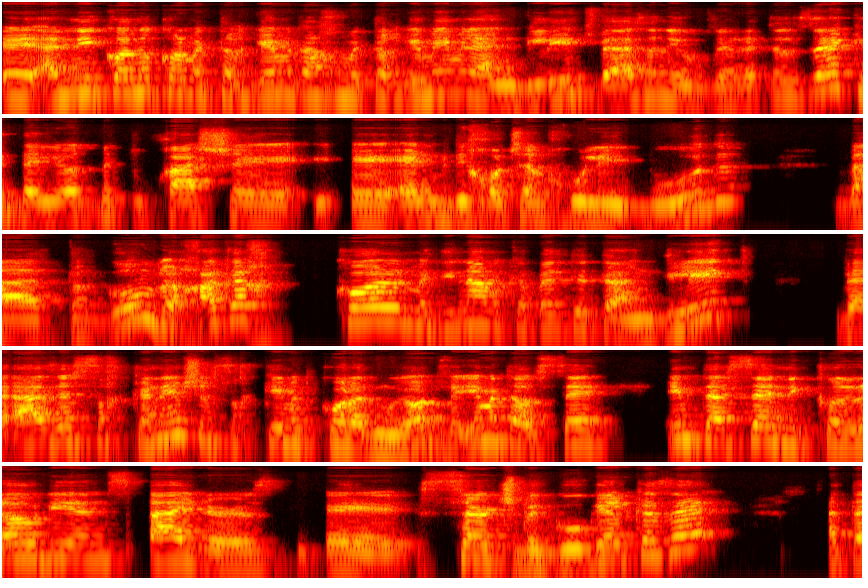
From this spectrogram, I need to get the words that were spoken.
אה, אני קודם כל מתרגמת, אנחנו מתרגמים לאנגלית ואז אני עוברת על זה כדי להיות בטוחה שאין בדיחות שהלכו לאיבוד בתרגום, ואחר כך כל מדינה מקבלת את האנגלית ואז יש שחקנים שמשחקים את כל הדמויות, ואם אתה עושה, אם תעשה Nickelodeon Spyders search בגוגל כזה, אתה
